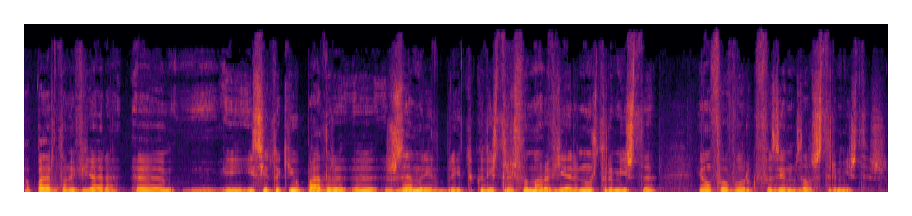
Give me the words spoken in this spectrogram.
ao Padre António Vieira, uh, e, e, cito aqui o Padre uh, José Maria de Brito, que diz: transformar Vieira num extremista é um favor que fazemos aos extremistas.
